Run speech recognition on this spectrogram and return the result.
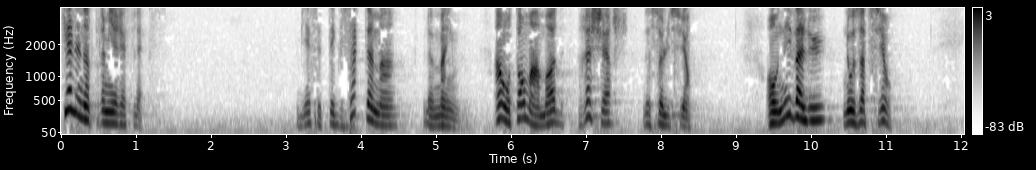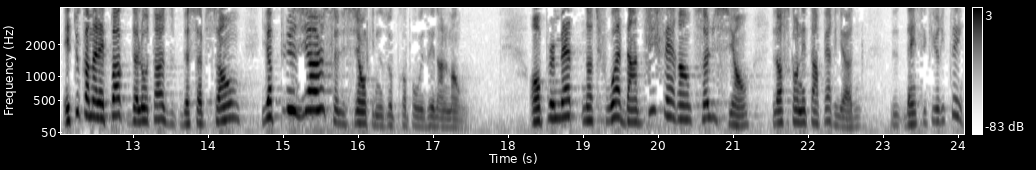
quel est notre premier réflexe? Bien, c'est exactement le même. Hein, on tombe en mode recherche de solutions. On évalue nos options. Et tout comme à l'époque de l'auteur de ce psaume, il y a plusieurs solutions qui nous sont proposées dans le monde. On peut mettre notre foi dans différentes solutions lorsqu'on est en période d'insécurité.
